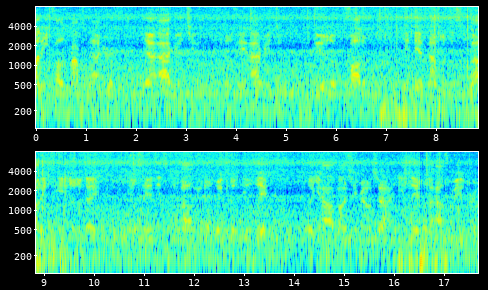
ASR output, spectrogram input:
all these false prophets out here, they are out here to, you know they I'm saying, out here to build up followers. And that's not what this is about at the end of the day. You know what I'm saying? This is about, you know, waking up the elect of Yahweh Shimon Shai, the elect of the house of Israel.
